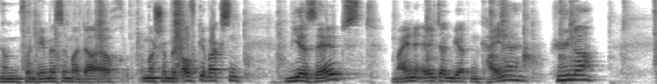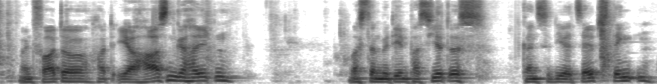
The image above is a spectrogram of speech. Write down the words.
Ähm, von dem her sind wir da auch immer schon mit aufgewachsen. Wir selbst, meine Eltern, wir hatten keine Hühner. Mein Vater hat eher Hasen gehalten. Was dann mit denen passiert ist, kannst du dir jetzt selbst denken.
